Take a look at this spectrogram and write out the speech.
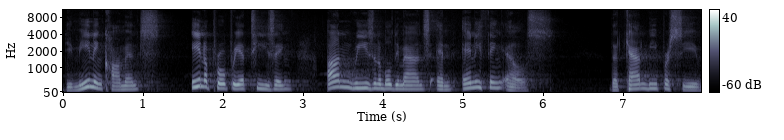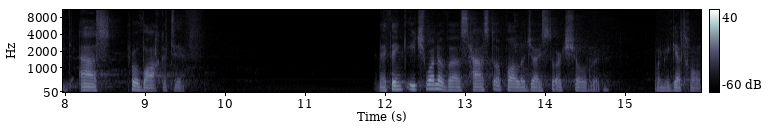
demeaning comments, inappropriate teasing, unreasonable demands, and anything else that can be perceived as provocative. And I think each one of us has to apologize to our children when we get home.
